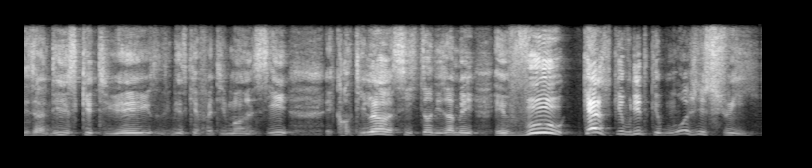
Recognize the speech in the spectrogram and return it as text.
Les uns disent que tu es, ils disent qu'effectivement ainsi, et quand il a insisté en disant, mais et vous, qu'est-ce que vous dites que moi je suis?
